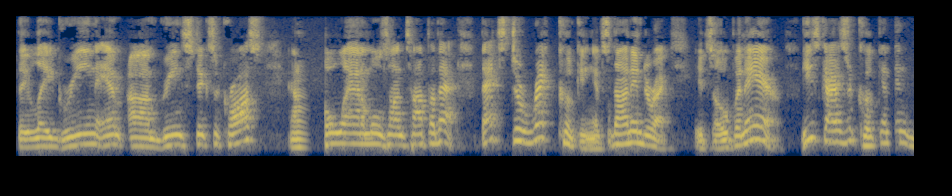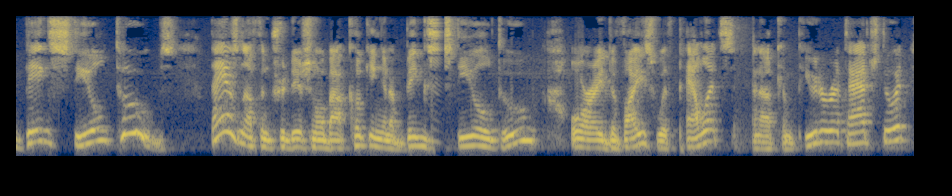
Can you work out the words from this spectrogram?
they lay green um, green sticks across, and whole animals on top of that. That's direct cooking. It's not indirect. It's open air. These guys are cooking in big steel tubes. There's nothing traditional about cooking in a big steel tube or a device with pellets and a computer attached to it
